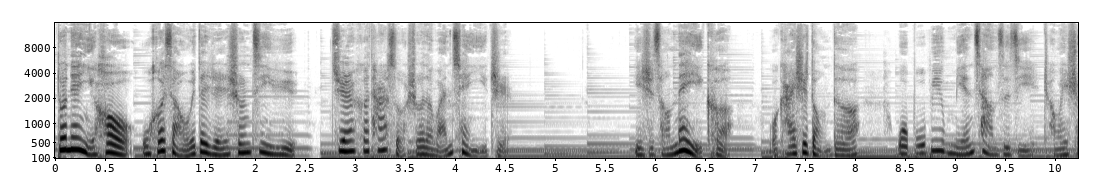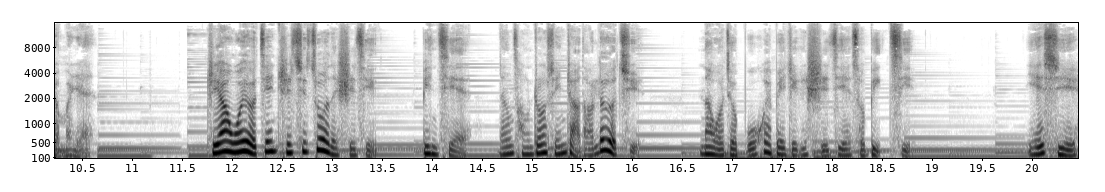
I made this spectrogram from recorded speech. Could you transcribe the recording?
多年以后，我和小薇的人生际遇居然和他所说的完全一致。也是从那一刻，我开始懂得，我不必勉强自己成为什么人，只要我有坚持去做的事情，并且能从中寻找到乐趣。那我就不会被这个世界所摒弃。也许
